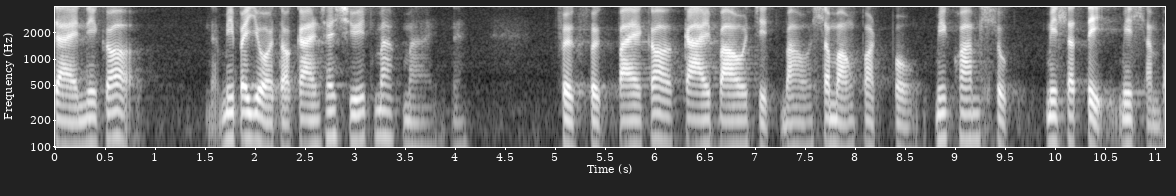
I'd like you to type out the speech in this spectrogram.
ใจนี่ก็นะมีประโยชน์ต่อการใช้ชีวิตมากมายนะฝึกฝึกไปก็กายเบาจิตเบา สมองปลอดโปร่ง มีความสุข มีสติ มีสัมป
